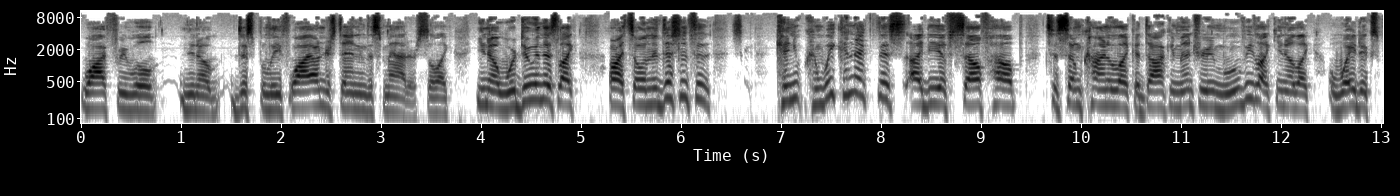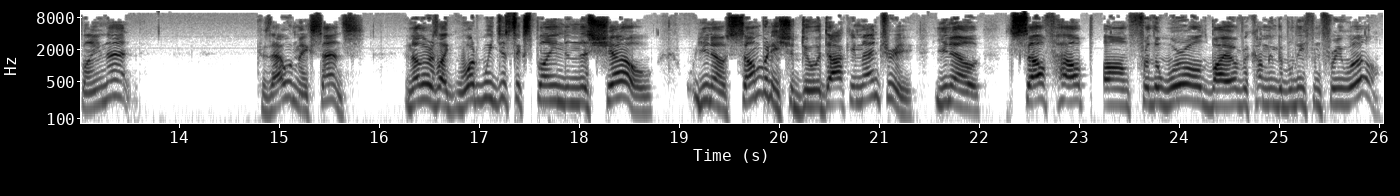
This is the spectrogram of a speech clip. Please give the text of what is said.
why free will, you know, disbelief, why understanding this matters. So like, you know, we're doing this like, all right. So in addition to can you can we connect this idea of self help to some kind of like a documentary movie, like you know, like a way to explain that? Because that would make sense. In other words, like what we just explained in this show, you know, somebody should do a documentary. You know, self help um, for the world by overcoming the belief in free will.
